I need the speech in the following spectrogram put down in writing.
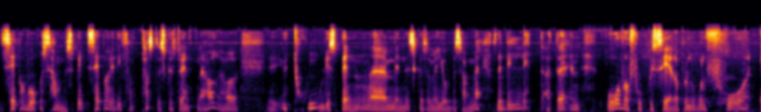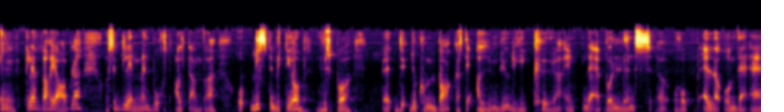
Se på våre samspill. Se på de fantastiske studentene jeg har. Jeg har eh, utrolig spennende mennesker som jeg jobber sammen med. Så Det blir lett at en overfokuserer på noen få enkle variabler, og så glemmer en bort alt det andre. Og hvis du bytter jobb, husk på Eh, du, du kommer bakerst i alle mulige køer, enten det er på lønnshopp, eller om det er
